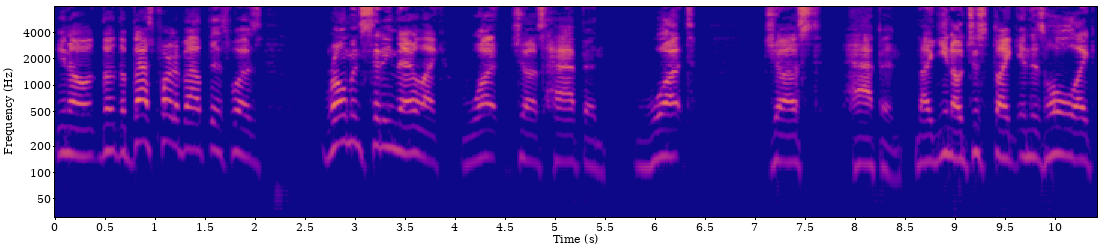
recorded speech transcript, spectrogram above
You know, the, the best part about this was Roman sitting there like, what just happened? What just happened? Like, you know, just like in this whole like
